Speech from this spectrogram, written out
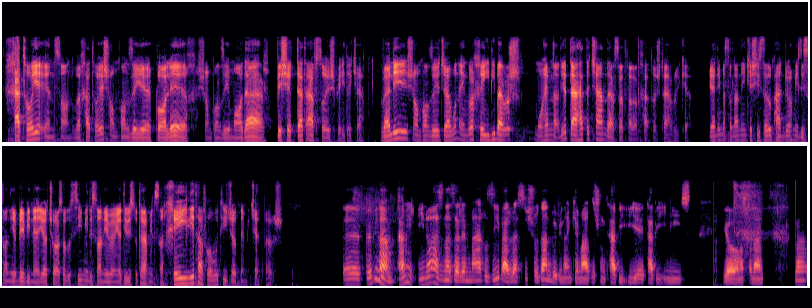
خطای انسان و خطای شامپانزه بالغ شامپانزه مادر به شدت افزایش پیدا کرد. ولی شامپانزه جوان انگار خیلی براش مهم یه در حد چند درصد فقط خطاش تغییر کرد؟ یعنی مثلا اینکه 650 میلی ثانیه ببینه یا 430 میلی ثانیه ببینه یا 210 میلی ثانیه خیلی تفاوتی ایجاد نمی‌کرد براش. ببینم امیر اینا از نظر مغزی بررسی شدن ببینن که مغزشون طبیعیه طبیعی نیست یا مثلا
